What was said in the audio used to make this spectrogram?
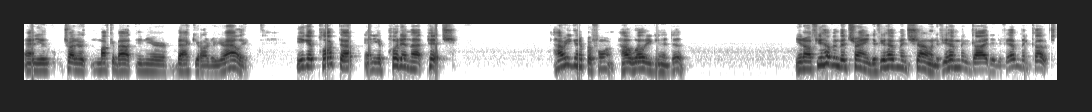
and you try to muck about in your backyard or your alley. You get plucked up and you put in that pitch. How are you going to perform? How well are you going to do? You know, if you haven't been trained, if you haven't been shown, if you haven't been guided, if you haven't been coached,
